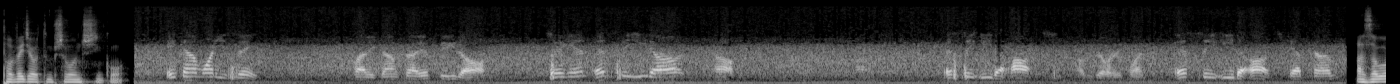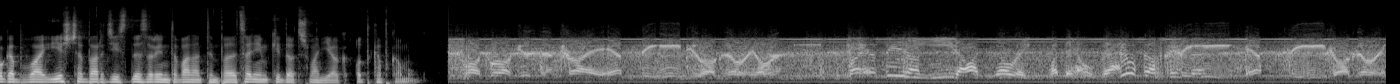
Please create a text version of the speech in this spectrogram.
powiedział tym przełączniku. Hey Tom, what do you say? Say again, SCE to off. SCE to aux. Auxiliary flight. SCE to aux, Capcom. A załoga była jeszcze bardziej zdezorientowana tym poleceniem, kiedy otrzymali od Capcomu. auxiliary. What the hell is that? Still something. CE. FCE to auxiliary.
